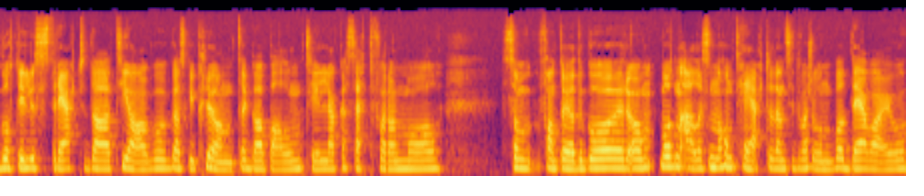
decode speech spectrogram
godt illustrert da Thiago ganske klønete ga ballen til Lacassette foran mål, som fant Ødegaard, og måten Alison håndterte den situasjonen på, det var jo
